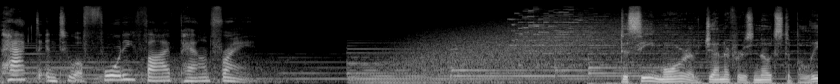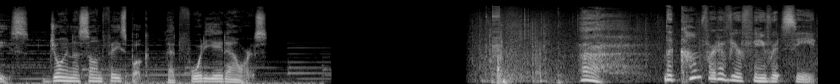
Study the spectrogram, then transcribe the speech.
packed into a 45 pound frame. To see more of Jennifer's notes to police, join us on Facebook at 48 Hours. The comfort of your favorite seat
